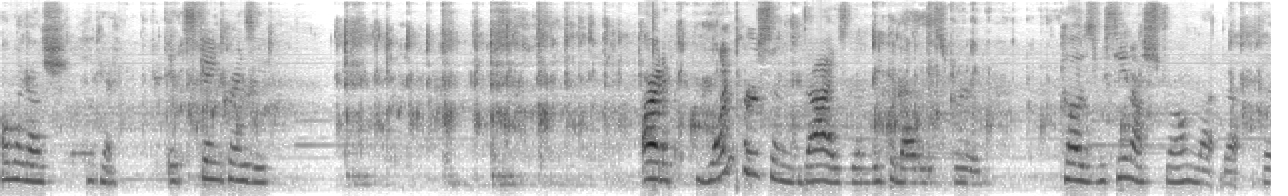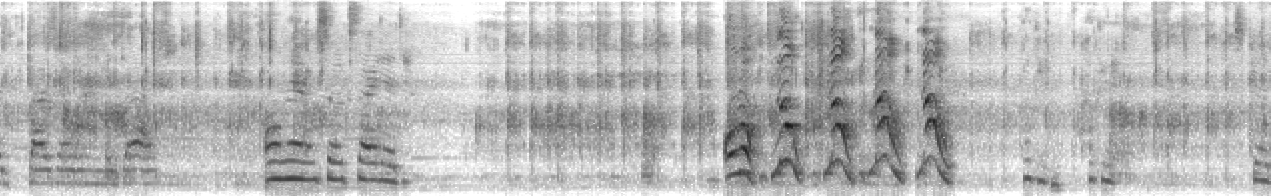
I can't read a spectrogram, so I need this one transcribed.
Oh my gosh. Okay. It's getting crazy. Alright, if one person dies, then we could all be screwed. Because we've seen how strong that, that the guys are when they die. Oh man, I'm so excited. Oh no! No! No! No! No! Okay, okay. It's good.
